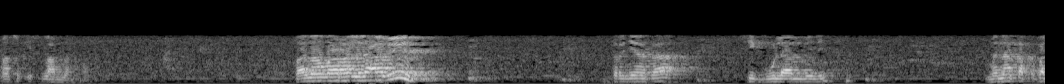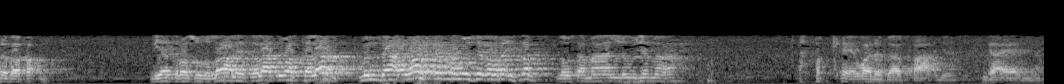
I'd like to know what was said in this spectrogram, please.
masuk Islamlah. Fanadhara ila abih. Ternyata si gulam ini menatap kepada bapaknya. Lihat Rasulullah alaihissalatu wassalam mendakwahkan manusia kepada Islam. Gak usah malu jemaah. Oke, ada bapaknya. Gak enak.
